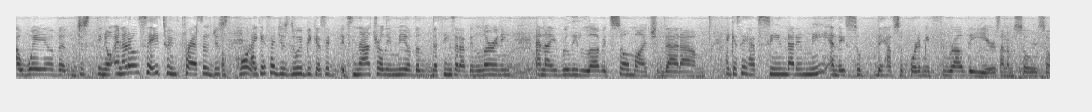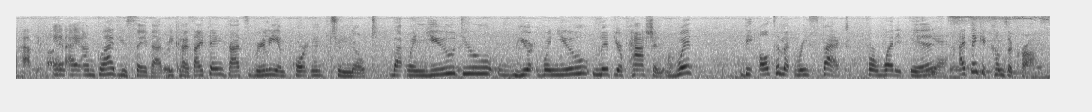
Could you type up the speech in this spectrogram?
a way of it, just you know. And I don't say it to impress. I just, Of course. I guess I just do it because it, it's naturally me of the, the things that I've been learning, and I really love it so much that um, I guess they have seen that in me, and they su- they have supported me throughout the years, and I'm so so happy about it. And I, I'm glad you say that because I think that's really important to note that when you do your when you live your passion with the ultimate respect for what it is, Yes. I think it comes across.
